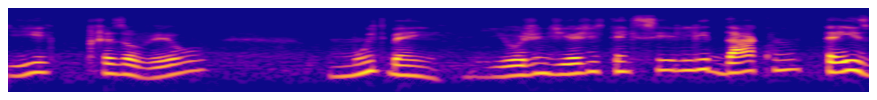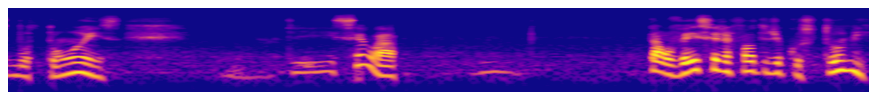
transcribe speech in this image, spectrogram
E resolveu muito bem. E hoje em dia a gente tem que se lidar com três botões. E sei lá. Talvez seja falta de costume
